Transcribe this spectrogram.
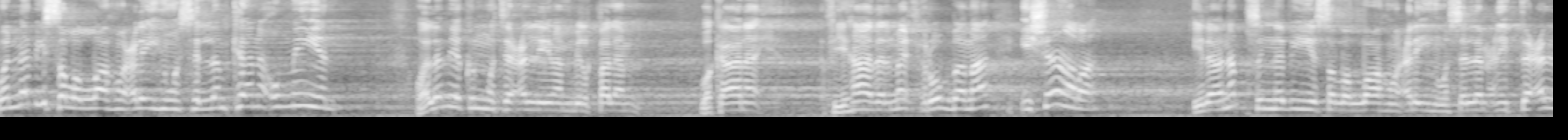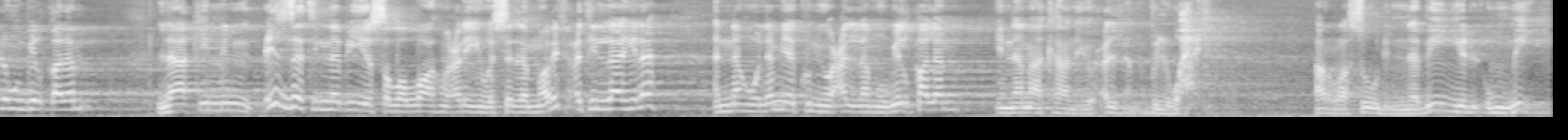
والنبي صلى الله عليه وسلم كان أميا ولم يكن متعلما بالقلم وكان في هذا المدح ربما إشارة إلى نقص النبي صلى الله عليه وسلم عن التعلم بالقلم لكن من عزة النبي صلى الله عليه وسلم ورفعة الله له أنه لم يكن يعلم بالقلم إنما كان يعلم بالوحي. الرسول النبي الأمي.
